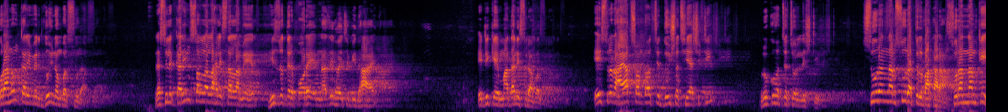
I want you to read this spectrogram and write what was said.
কোরআনুল করিমের দুই নম্বর সুরা রসুল করিম সাল্লাহ আলি সাল্লামের হিজরতের পরে নাজিল হয়েছে বিধায় এটিকে মাদানী সুরা বলে এই সুরার আয়াত সংখ্যা হচ্ছে দুইশো ছিয়াশিটি, রুকু হচ্ছে চল্লিশটি। সুরার নাম সুরাতুল বাকারা। সুরার নাম কি?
